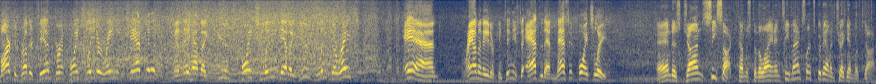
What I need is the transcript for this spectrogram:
Mark and brother Tim, current points leader, reigning champion, and they have a huge points lead. They have a huge lead the race. And Raminator continues to add to that massive points lead. And as John Seasock comes to the line in T-Maxx, let's go down and check in with Doc.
